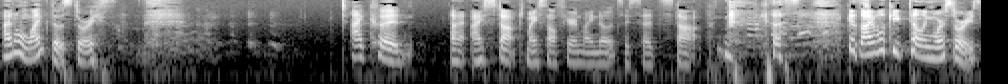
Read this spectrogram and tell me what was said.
I don't like those stories. I could I, I stopped myself here in my notes. I said stop because I will keep telling more stories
